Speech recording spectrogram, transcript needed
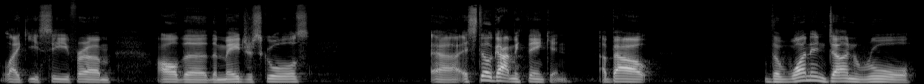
like you see from all the the major schools. Uh, it still got me thinking about the one and done rule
